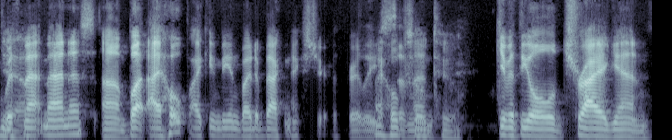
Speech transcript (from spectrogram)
with Yeah. Matt Madness. Um, but I hope I can be invited back next year at the very least. I hope and so then too. Give it the old try again,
